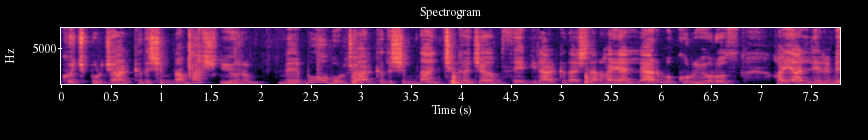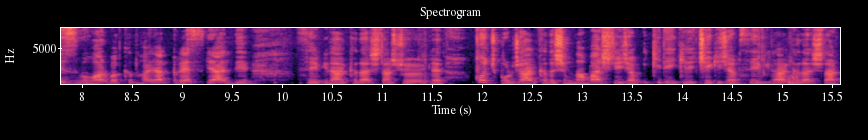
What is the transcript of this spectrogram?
koç burcu arkadaşımdan başlıyorum ve boğa burcu arkadaşımdan çıkacağım sevgili arkadaşlar. Hayaller mi kuruyoruz? Hayallerimiz mi var? Bakın hayal pres geldi sevgili arkadaşlar. Şöyle koç burcu arkadaşımdan başlayacağım. İkili ikili çekeceğim sevgili arkadaşlar.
